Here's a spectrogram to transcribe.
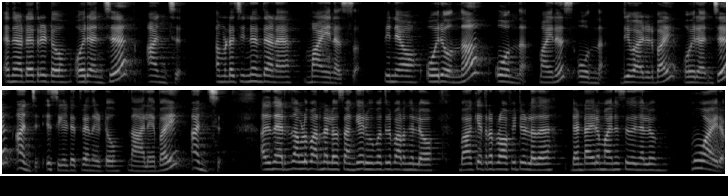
എന്നിട്ട് എത്ര കിട്ടും? ഒരു അഞ്ച്. അഞ്ച്. നമ്മുടെ ചിഹ്നം എന്താണ്? മൈനസ് പിന്നെയോ ഒരൊന്ന് ഒന്ന് മൈനസ് ഒന്ന് ഡിവൈഡഡ് ബൈ ഒരഞ്ച് അഞ്ച്. ഇസികളുടെ എത്രയെന്ന് കിട്ടും? നാല് ബൈ അഞ്ച്. അത് നേരത്തെ നമ്മൾ പറഞ്ഞല്ലോ സംഖ്യാ രൂപത്തിൽ പറഞ്ഞല്ലോ. ബാക്കി എത്ര പ്രോഫിറ്റ് ഉള്ളത്? രണ്ടായിരം മൈനസ് ചെയ്ത് കഴിഞ്ഞാൽ മൂവായിരം.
